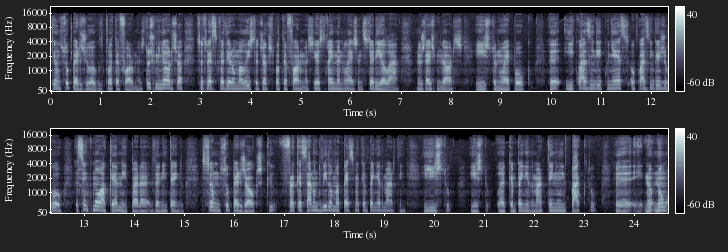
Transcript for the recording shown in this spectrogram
que é um super jogo de plataformas, dos melhores jogos. Se eu tivesse que fazer uma lista de jogos de plataformas, este Rayman Legends estaria lá nos 10 melhores, e isto não é pouco. Uh, e quase ninguém conhece ou quase ninguém jogou. Assim como o Akami para da Nintendo. São super jogos que fracassaram devido a uma péssima campanha de marketing. E isto isto, a campanha de marketing tem um impacto, eh, não, não,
